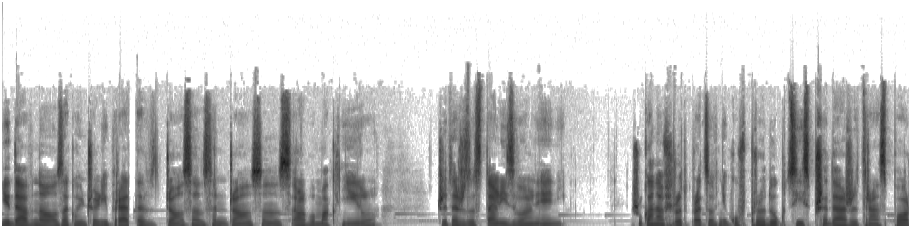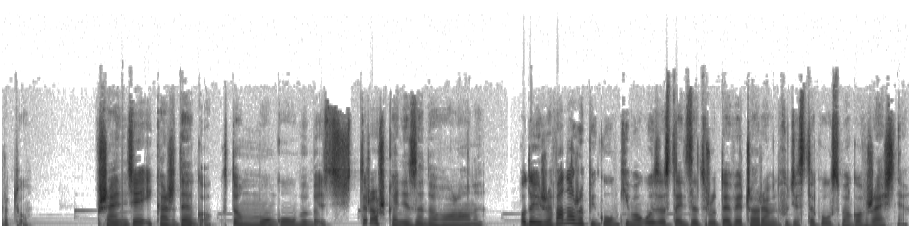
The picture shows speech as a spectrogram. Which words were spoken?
niedawno zakończyli pracę w Johnson Johnson albo McNeil, czy też zostali zwolnieni. Szukano wśród pracowników produkcji, sprzedaży, transportu. Wszędzie i każdego, kto mógłby być troszkę niezadowolony. Podejrzewano, że pigułki mogły zostać zatrute wieczorem 28 września.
